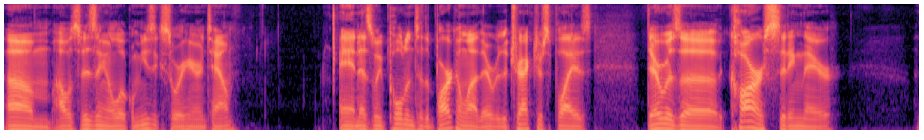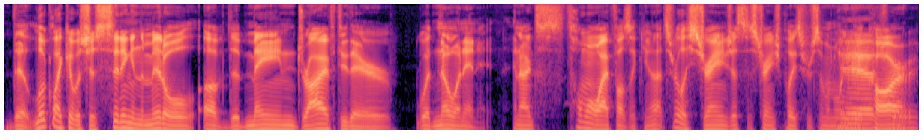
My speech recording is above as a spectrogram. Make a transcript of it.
um I was visiting a local music store here in town. And as we pulled into the parking lot there where the tractor supply is, there was a car sitting there that looked like it was just sitting in the middle of the main drive through there with no one in it. And I told my wife, I was like, you know, that's really strange. That's a strange place for someone to leave their car. sure.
